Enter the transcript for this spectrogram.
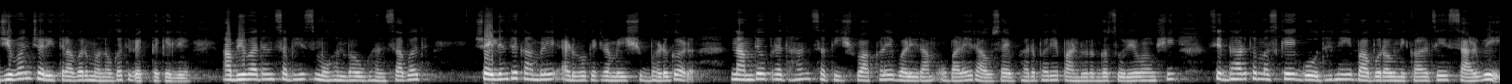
जीवनचरित्रावर मनोगत व्यक्त केले. अभिवादन सभेस मोहनभाऊ घनसावत शैलेंद्र कांबळे ॲडव्होकेट रमेश भडगड नामदेव प्रधान सतीश वाकळे बळीराम उबाळे रावसाहेब हरभरे पांडुरंग सूर्यवंशी सिद्धार्थ मस्के गोधने बाबूराव निकाळजे साळवे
